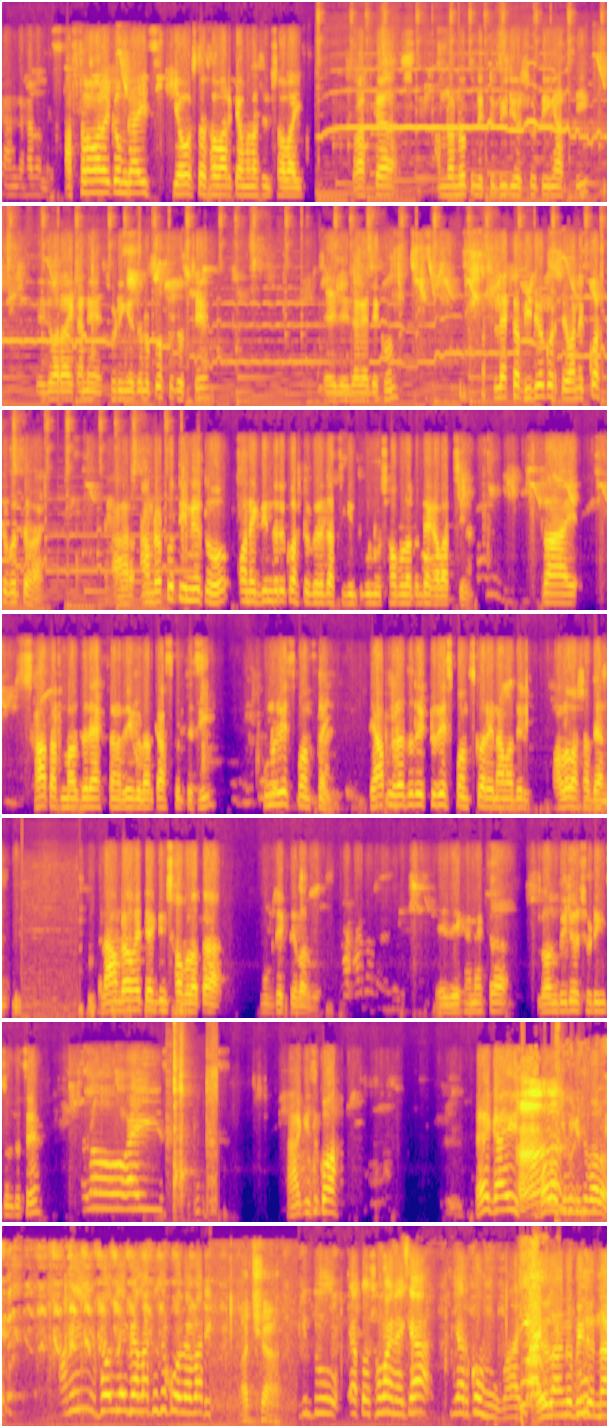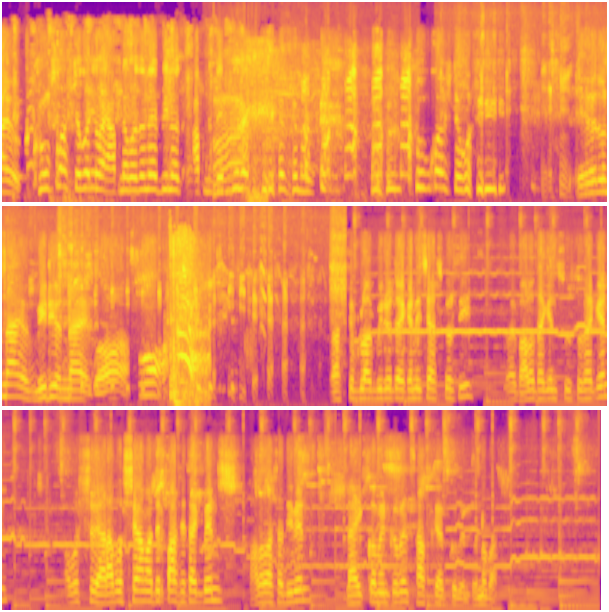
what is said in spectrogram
আসসালামু আলাইকুম গাইস কি অবস্থা সবার? কেমন আছেন সবাই? তো আজকে আমরা নতুন একটি ভিডিও শুটিং আসছি। এই যে ওরা এখানে শুটিং এর জন্য প্রস্তুত হচ্ছে। এই যে জায়গায় দেখুন। আসলে একটা ভিডিও করতে অনেক কষ্ট করতে হয়। আর আমরা প্রতিনিয়ত অনেক দিন ধরে কষ্ট করে যাচ্ছি, কিন্তু কোনো সফলতা দেখা পাচ্ছি না। প্রায় সাত, আট মাস ধরে একটানা রেগুলার কাজ করতেছি। কোনো রেসপন্স নাই। আপনারা যদি একটু রেসপন্স করেন আমাদের ভালোবাসা দেন তাহলে আমরাও হয়তো একদিন সফলতা মুখ দেখতে পারব। এই যে এখানে একটা লং ভিডিও শুটিং চলতেছে। হ্যালো গাইস হ্যাঁ কিছু কয়া এই গাইস বলো তুমি কিছু বলো। আমি বললে মেলা কিছু করবে পারি আচ্ছা। কিন্তু এত সময় নাই কে? ইয়ার কমু ভাই? লং ভিডিও নায়ক। খুব কষ্ট করি ভাই। আপনাদের জন্য বিনোদ আপনাদের হ্যাঁ। বিনোদ খুব কষ্ট করি। এগুলো নায়ক ভিডিও নায়ক আজকে ব্লগ ভিডিওটা এখানেই শেষ করছি। সবাই ভালো থাকেন সুস্থ থাকেন। অবশ্যই আর অবশ্যই আমাদের পাশে থাকবেন ভালোবাসা দিবেন লাইক কমেন্ট করবেন সাবস্ক্রাইব করবেন। ধন্যবাদ।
